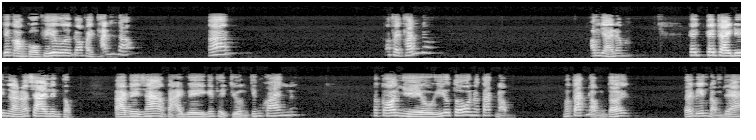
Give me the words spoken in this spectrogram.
Chứ còn cổ phiếu có phải thánh đâu? Đó có phải thánh đâu? Không vậy đâu cái cái trading là nó sai liên tục. Tại vì sao? Tại vì cái thị trường chứng khoán đó, nó có nhiều yếu tố nó tác động. Nó tác động tới tới biến động giá.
